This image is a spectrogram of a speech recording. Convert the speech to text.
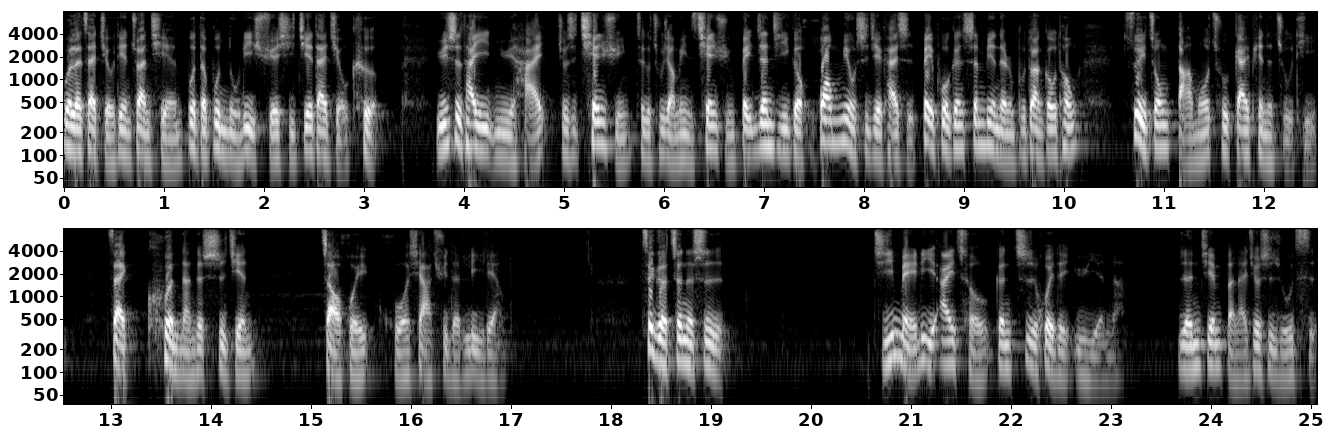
为了在酒店赚钱，不得不努力学习接待酒客。于是他以女孩就是千寻这个主角名字千寻被扔进一个荒谬世界开始，被迫跟身边的人不断沟通，最终打磨出该片的主题，在困难的世间找回活下去的力量。这个真的是集美丽、哀愁跟智慧的语言呐、人间本来就是如此。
